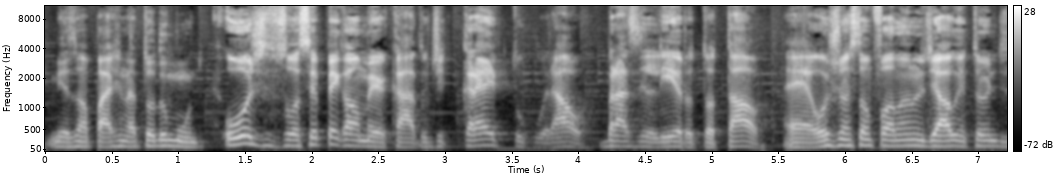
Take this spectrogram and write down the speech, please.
mesma página todo mundo. Hoje, se você pegar o mercado de crédito rural brasileiro total, é, hoje nós estamos falando de algo em torno de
